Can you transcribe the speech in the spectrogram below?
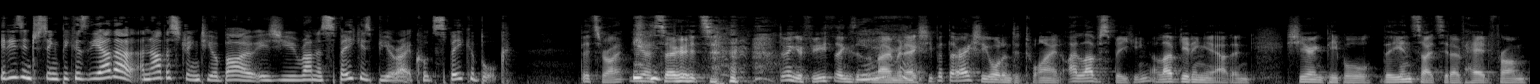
It is interesting because the other, another string to your bow is you run a speakers bureau called Speaker Book. That's right. Yeah, so it's doing a few things at the moment actually, but they're actually all intertwined. I love speaking. I love getting out and sharing people the insights that I've had from,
